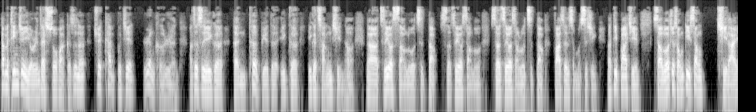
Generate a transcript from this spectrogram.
他们听见有人在说话，可是呢却看不见任何人。啊，这是一个很特别的一个一个场景哈。那只有扫罗知道，只只有扫罗，只只有扫罗知道发生什么事情。那第八节，扫罗就从地上起来。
